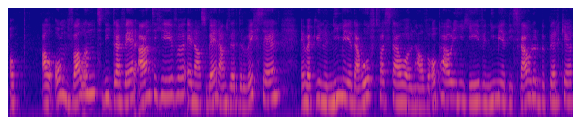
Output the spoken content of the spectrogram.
op al omvallend die travers aan te geven. En als wij dan verder weg zijn en wij kunnen niet meer dat hoofd vasthouden, een halve ophouding geven, niet meer die schouder beperken,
